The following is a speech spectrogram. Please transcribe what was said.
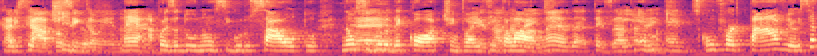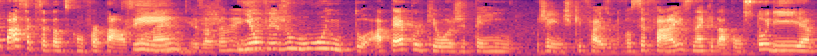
caricato assim também, né? né? A coisa do não segura o salto, não é. segura o decote, então aí Exatamente. fica lá, né? Exatamente. É, é, desconfortável e você passa que você tá desconfortável, Sim, né? Exatamente. E eu vejo muito, até porque hoje tem gente que faz o que você faz, né? Que dá consultoria,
